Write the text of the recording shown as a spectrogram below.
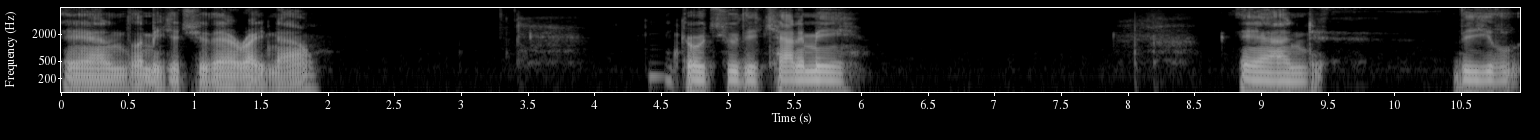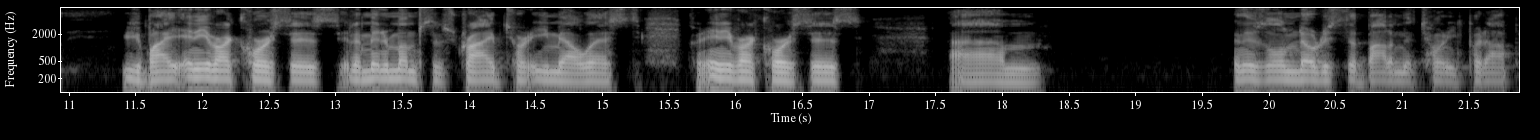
and let me get you there right now. Go to the academy and the you buy any of our courses at a minimum subscribe to our email list for any of our courses um, and there's a little notice at the bottom that Tony put up.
